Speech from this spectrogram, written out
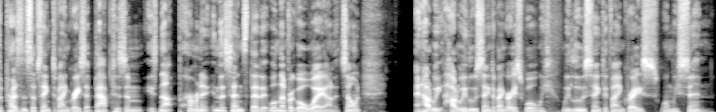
the presence of sanctifying grace at baptism is not permanent in the sense that it will never go away on its own. And how do we how do we lose sanctifying grace? Well, we, we lose sanctifying grace when we sin.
